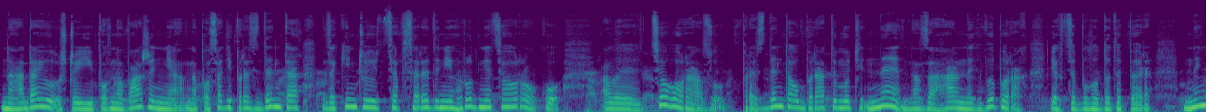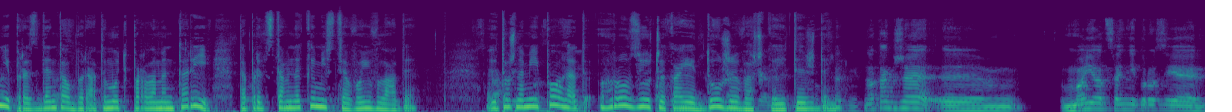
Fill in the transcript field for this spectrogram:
Нагадаю, що її повноваження на посаді президента закінчуються всередині грудня цього року, але цього разу президента обиратимуть не на загальних виборах, як це було дотепер. Нині президента обиратимуть парламентарі та представники місцевої влади. Тож, на мій погляд, Грузію чекає дуже важкий тиждень. No także ym, w mojej ocenie Gruzję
